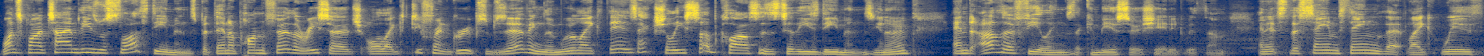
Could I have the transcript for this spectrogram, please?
once upon a time these were sloth demons, but then upon further research or like different groups observing them, we were like, there's actually subclasses to these demons, you know? And other feelings that can be associated with them. And it's the same thing that, like, with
